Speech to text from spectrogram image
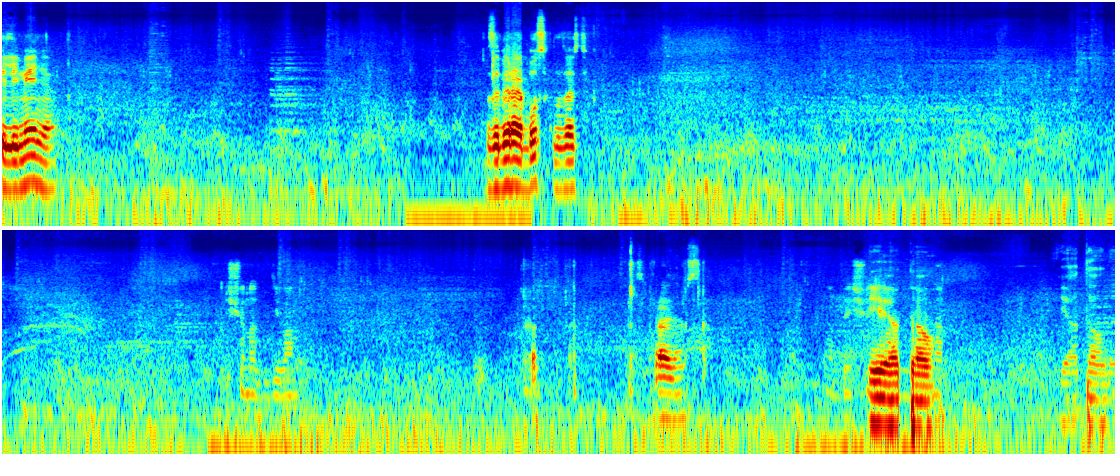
Пельмени. Забирай босса глазастик. Еще надо диван. Справимся. Надо еще Я диван. отдал. Надо- Я отдал. да.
